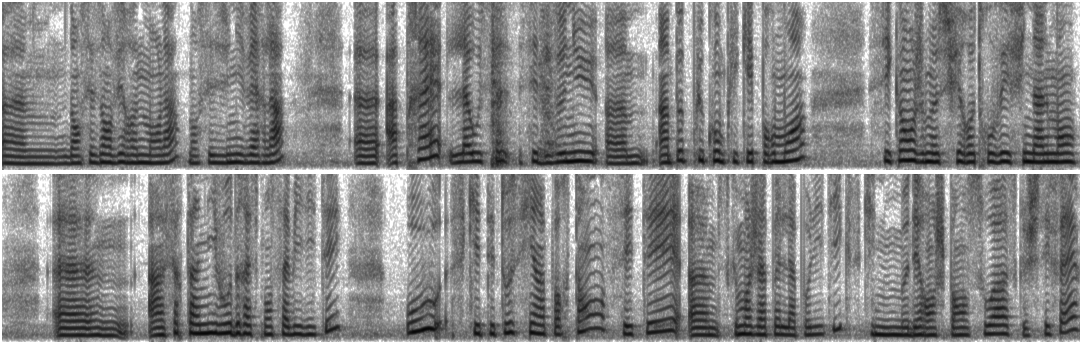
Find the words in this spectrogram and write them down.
euh, dans ces environnements-là, dans ces univers-là. Euh, après, là où c'est devenu un peu plus compliqué pour moi, c'est quand je me suis retrouvée finalement euh, un certain niveau de responsabilité, où ce qui était aussi important, c'était ce que moi j'appelle la politique, ce qui ne me dérange pas en soi, ce que je sais faire,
